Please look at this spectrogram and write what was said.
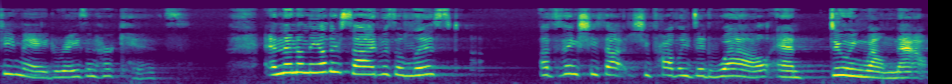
she made raising her kids. And then on the other side was a list of things she thought she probably did well and doing well now.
